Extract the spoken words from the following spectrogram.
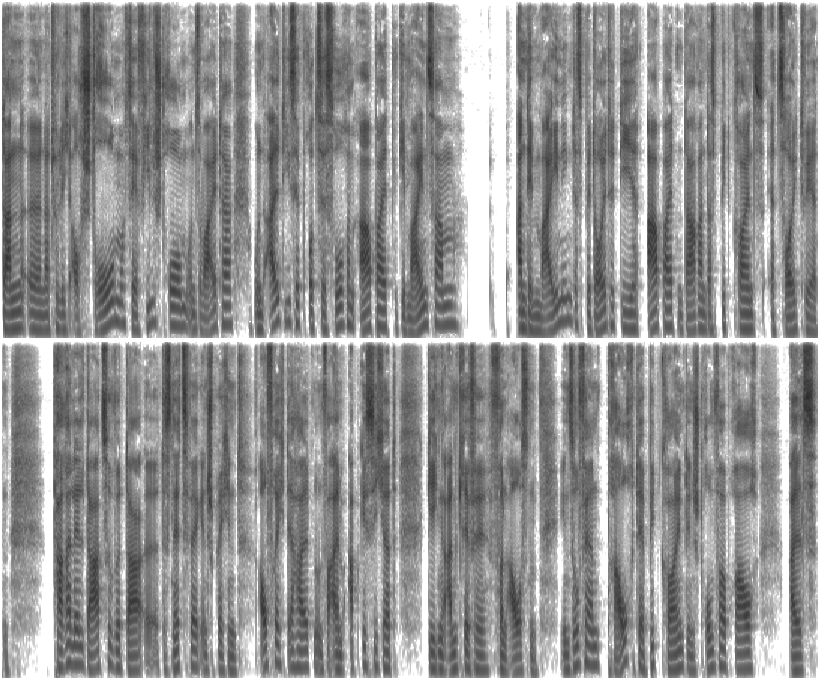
dann äh, natürlich auch Strom, sehr viel Strom und so weiter. Und all diese Prozessoren arbeiten gemeinsam an dem Mining. Das bedeutet, die arbeiten daran, dass Bitcoins erzeugt werden. Parallel dazu wird da äh, das Netzwerk entsprechend aufrechterhalten und vor allem abgesichert gegen Angriffe von außen. Insofern braucht der Bitcoin den Stromverbrauch als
